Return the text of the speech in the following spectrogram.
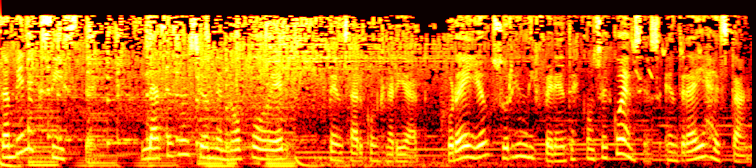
También existe la sensación de no poder pensar con claridad. Por ello, surgen diferentes consecuencias, entre ellas están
